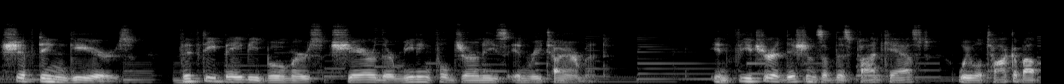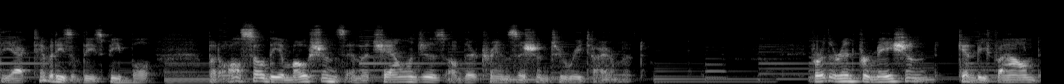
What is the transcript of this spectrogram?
Shifting Gears 50 Baby Boomers Share Their Meaningful Journeys in Retirement. In future editions of this podcast, we will talk about the activities of these people but also the emotions and the challenges of their transition to retirement. Further information can be found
